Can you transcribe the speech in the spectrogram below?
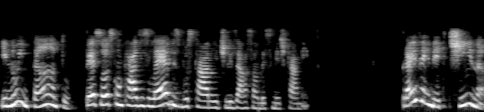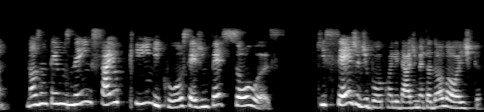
E, no entanto, pessoas com casos leves buscaram a utilização desse medicamento. Para a ivermectina, nós não temos nem ensaio clínico, ou seja, em pessoas, que seja de boa qualidade metodológica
